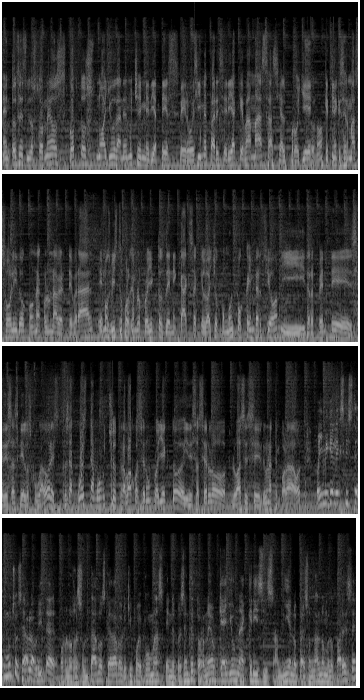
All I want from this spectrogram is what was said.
Entonces los torneos cortos no ayudan, es mucha inmediatez, pero sí me parecería que va más hacia el proyecto, ¿no? Que tiene que ser más sólido con una columna vertebral. Hemos visto, por ejemplo, proyectos de Necaxa que lo ha hecho con muy poca inversión y de repente se deshace de los jugadores. O sea, cuesta mucho trabajo hacer un proyecto y deshacerlo lo haces de una temporada a otra. Oye, Miguel, existe, mucho se habla ahorita por los resultados que ha dado el equipo de Pumas en el presente torneo que hay una crisis. A mí en lo personal no me lo parece,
